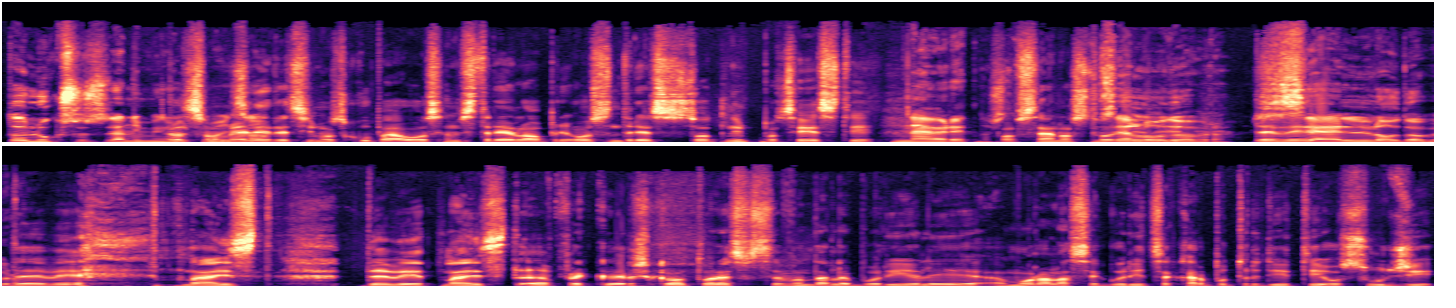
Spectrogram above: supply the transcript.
to je luksus z enimi Da smo imeli recimo skupaj 8 strelov pri 38-stotni posesti. Neverjetno. Pa vseeno storili Zelo dobro. devet- Zelo dobro. 19, 19 eh, prekrškov, torej so se vendarle borili. Eh, Morala se Gorica kar potruditi, osuđi,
